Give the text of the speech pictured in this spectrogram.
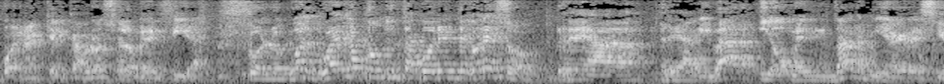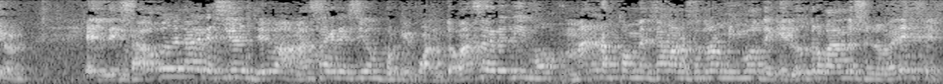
bueno, es que el cabrón se lo merecía. Con lo cual, ¿cuál es la conducta coherente con eso? Rea- reavivar y aumentar mi agresión. El desahogo de la agresión lleva a más agresión porque cuanto más agredimos, más nos convencemos a nosotros mismos de que el otro bando se lo merece.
